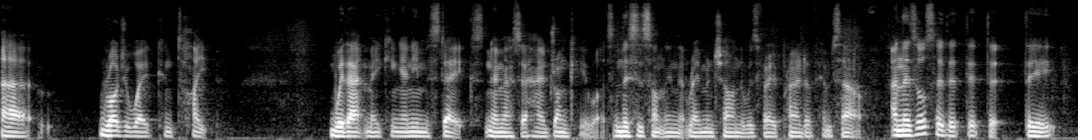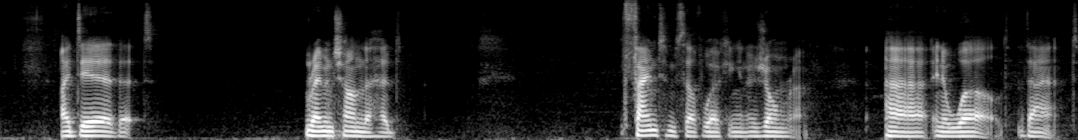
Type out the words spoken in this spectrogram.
uh, Roger Wade can type without making any mistakes, no matter how drunk he was. And this is something that Raymond Chandler was very proud of himself. And there's also the, the, the, the idea that Raymond Chandler had found himself working in a genre, uh, in a world that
